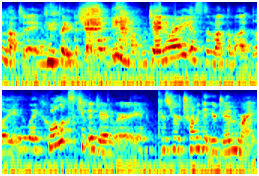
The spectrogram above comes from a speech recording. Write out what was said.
Not today. I'm pretty disheveled. Yeah. January is the month of ugly. Like, who looks cute in January? Because you're trying to get your gym right.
